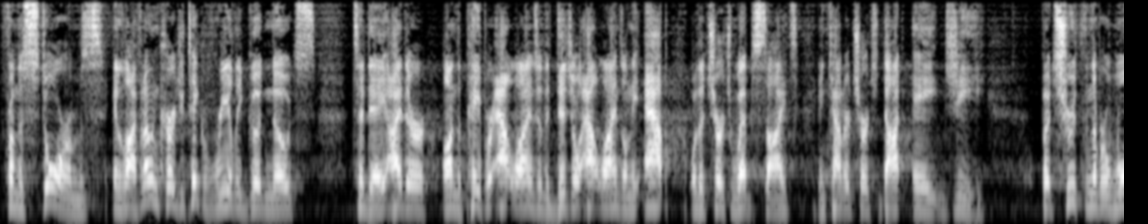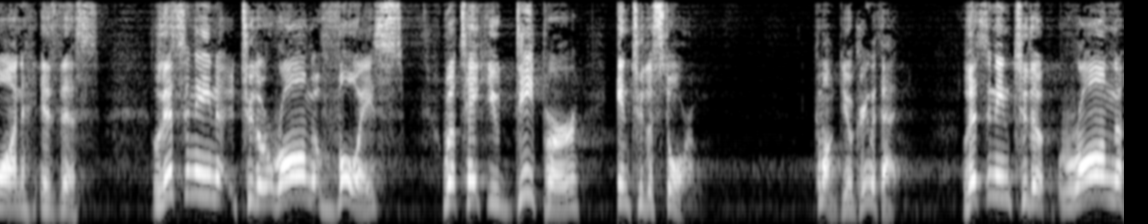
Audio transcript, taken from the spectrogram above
from the storms in life. And I would encourage you take really good notes today, either on the paper outlines or the digital outlines on the app or the church website, encounterchurch.ag. But truth number one is this listening to the wrong voice will take you deeper into the storm. Come on, do you agree with that? Listening to the wrong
